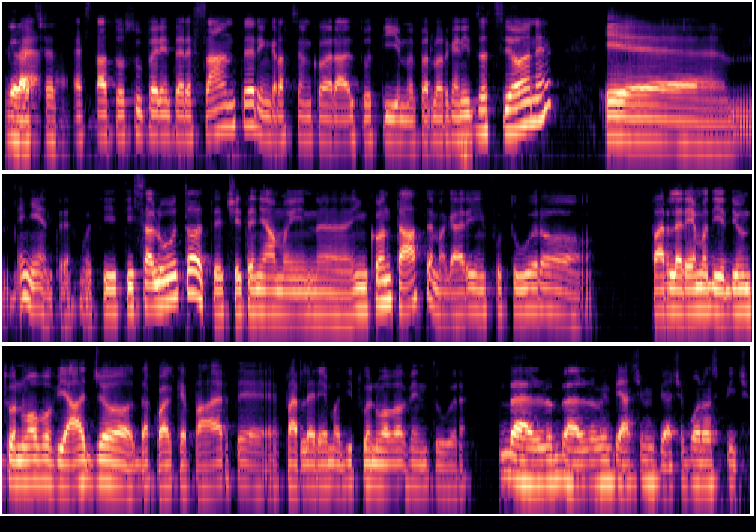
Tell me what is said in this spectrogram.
Grazie. È, è stato super interessante. Ringrazio ancora il tuo team per l'organizzazione. E, e niente, ti, ti saluto, te, ci teniamo in, in, contatto e magari in futuro parleremo di, di, un tuo nuovo viaggio da qualche parte, parleremo di tue nuove avventure. Bello, bello, mi piace, mi piace, buon auspicio.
